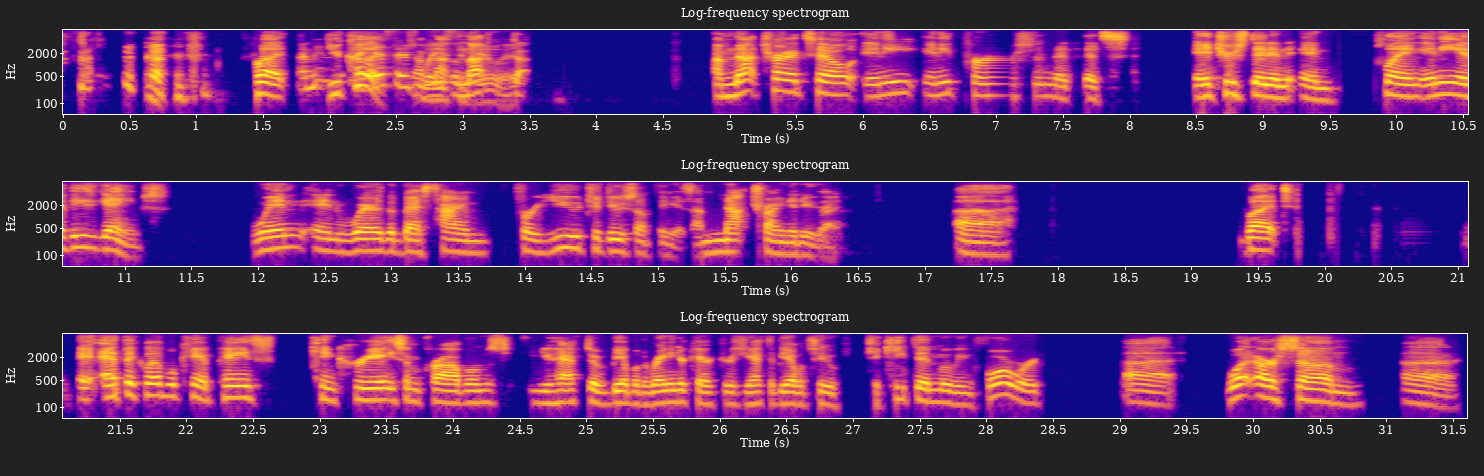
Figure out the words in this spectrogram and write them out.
it. but I mean you could. I guess there's ways I'm not, to do it. I'm not trying to tell any any person that, that's interested in, in playing any of these games when and where the best time for you to do something is. I'm not trying to do that. Right. Uh, but epic level campaigns can create some problems. You have to be able to rein in your characters. You have to be able to to keep them moving forward. Uh, what are some uh,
